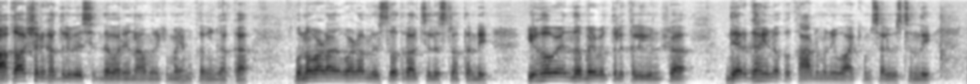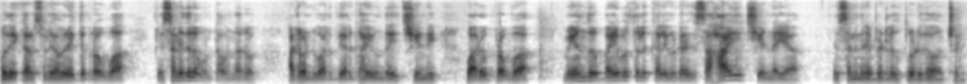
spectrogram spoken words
ఆకాశానికి హద్దులు వేసింది వారి నామానికి మహిమ కలుగాక ఉన్నవాడా కూడా మీరు స్తోత్రాలు చెల్లిస్తున్న తండ్రి యహోవేంద భయభక్తులు కలిగి ఉంట దీర్ఘాయుని ఒక కారణమని వాక్యం సెలవిస్తుంది. ఉదయకాల ఎవరైతే ప్రభు ఈ సన్నిధిలో ఉంటా ఉన్నారో అటువంటి వారు దీర్ఘాయుం ఇచ్చేయండి వారు ప్రభు మీ అందరూ భయభక్తులు కలిగి ఉండడానికి సహాయం చేయండి అయ్యా. మీ సన్నిధిని బిడ్డలకు తోడుగా ఉంచండి.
